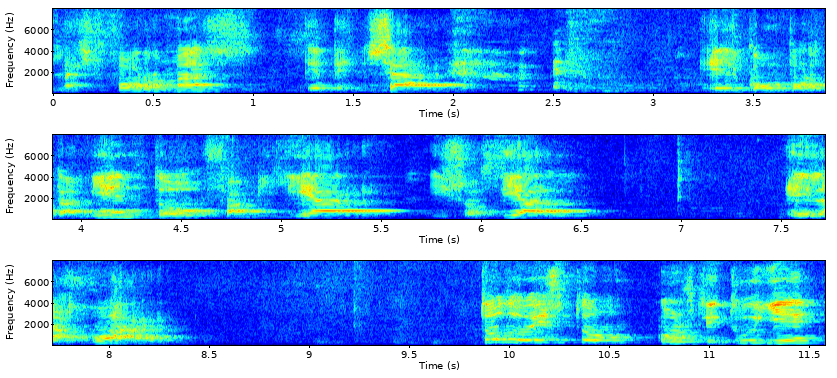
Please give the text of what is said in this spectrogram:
las formas de pensar, el comportamiento familiar y social, el ajuar, todo esto constituye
